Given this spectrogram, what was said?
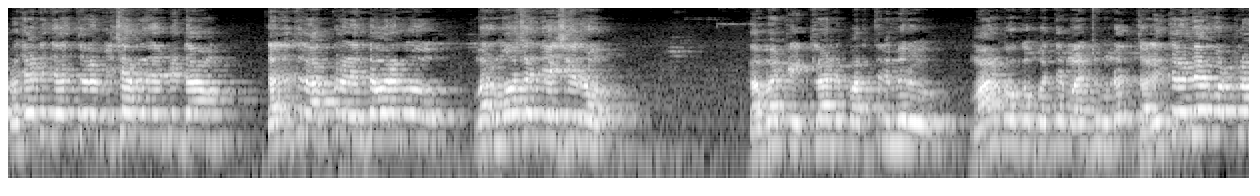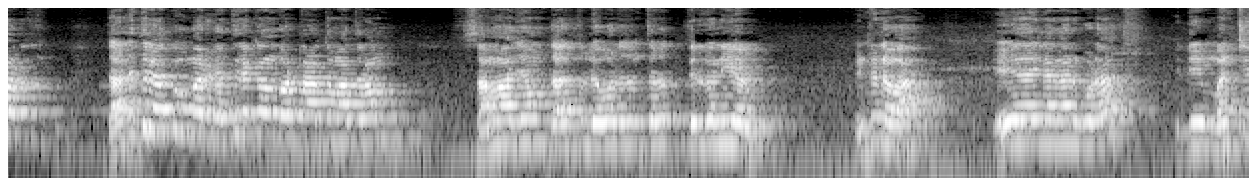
ప్రజెంట్ జడ్జితోనే విచారణ జరిపిద్దాం దళితుల హక్కులను ఎంతవరకు మరి మోసం చేసిర్రు? కాబట్టి ఇట్లాంటి పరిస్థితులు మీరు మానుకోకపోతే మంచిగా ఉండదు. దళితులనే కొట్లాడు దళితులకు మరి వ్యతిరేకంగా కొట్లాడితే మాత్రం సమాజం దళితులు ఎవరు చూస్తారు? తిరగనీయరు. వింటున్నావా? ఏదైనా కానీ కూడా ఇది మంచి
